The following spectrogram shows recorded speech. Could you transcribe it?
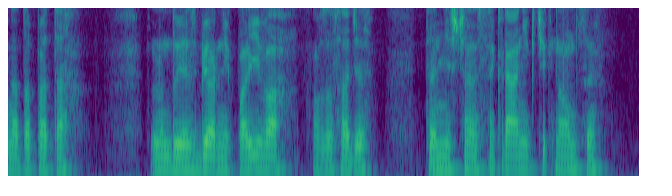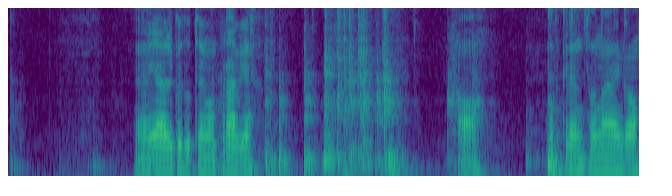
na tapetę ląduje zbiornik paliwa, a w zasadzie ten nieszczęsny kranik cieknący. E, Ja już go tutaj mam prawie o, odkręconego.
